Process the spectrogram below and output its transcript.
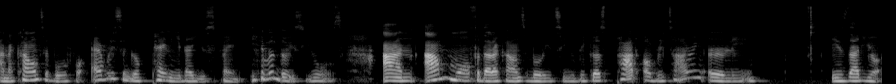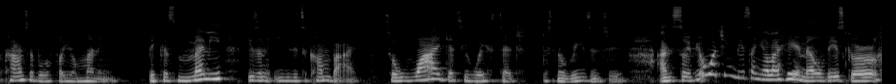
and accountable for every single penny that you spend, even though it's yours. And I'm more for that accountability because part of retiring early is that you're accountable for your money because money isn't easy to come by. So why get it wasted? There's no reason to. And so if you're watching this and you're like, hey, Melvis, girl,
